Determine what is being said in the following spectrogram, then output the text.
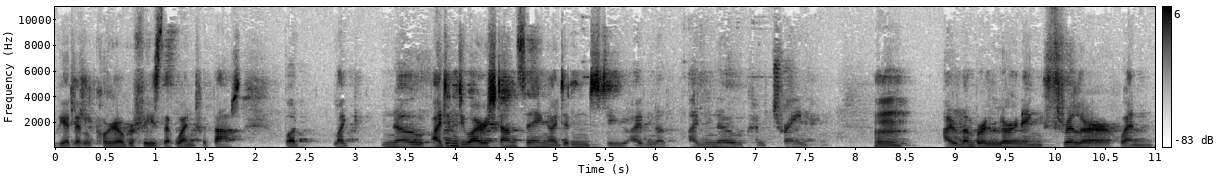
we had little choreographies that went with that. But like, no, I didn't do Irish dancing. I didn't do. I had no, I had no kind of training. Mm. I remember learning Thriller when,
